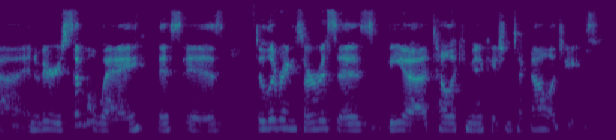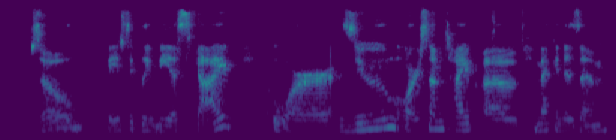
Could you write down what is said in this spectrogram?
uh, in a very simple way, this is delivering services via telecommunication technologies. So basically via Skype or Zoom or some type of mechanism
